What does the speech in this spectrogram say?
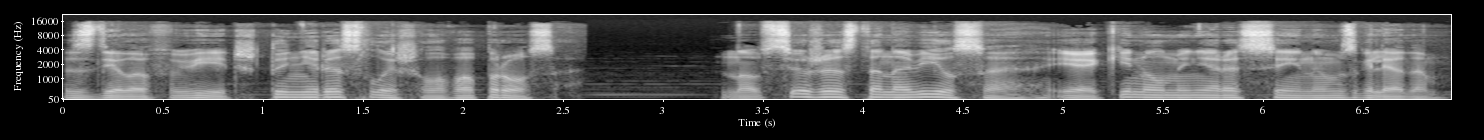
сделав вид, что не расслышал вопроса но все же остановился и окинул меня рассеянным взглядом.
